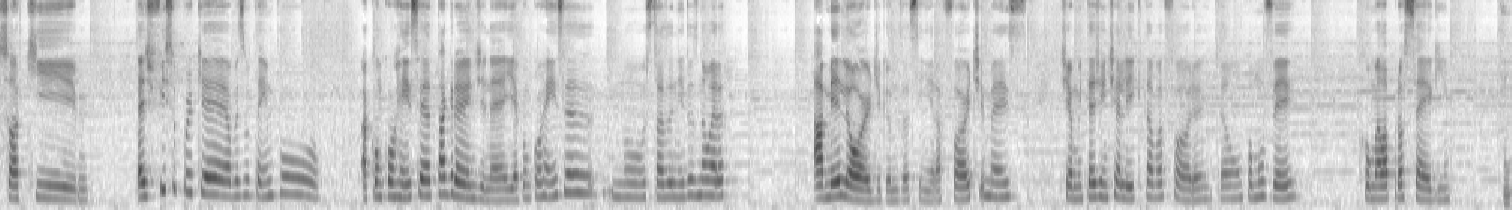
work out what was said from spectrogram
Só que é difícil porque, ao mesmo tempo, a concorrência tá grande, né? E a concorrência nos Estados Unidos não era a melhor, digamos assim. Era forte, mas tinha muita gente ali que estava fora. Então, vamos ver como ela prossegue. O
